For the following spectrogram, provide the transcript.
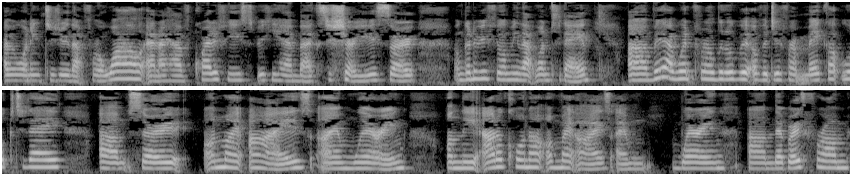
I've been wanting to do that for a while and I have quite a few spooky handbags to show you. So I'm going to be filming that one today. Um, but yeah, I went for a little bit of a different makeup look today. Um, so on my eyes, I'm wearing, on the outer corner of my eyes, I'm wearing, um, they're both from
